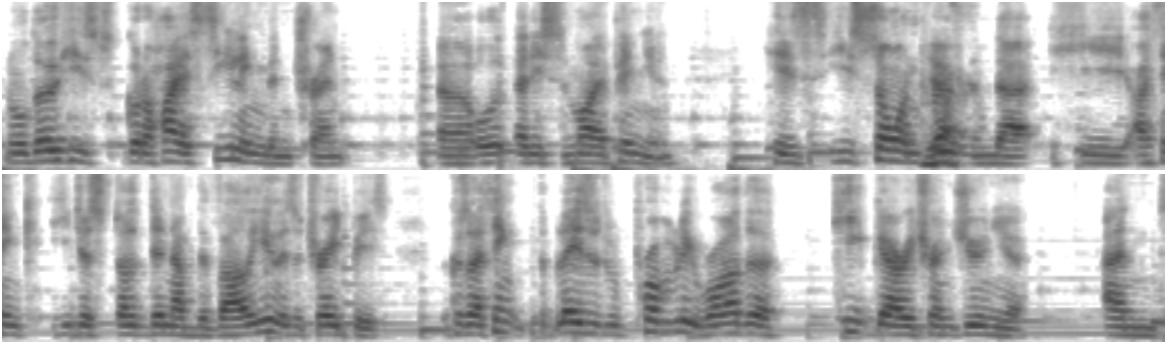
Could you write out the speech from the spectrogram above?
And although he's got a higher ceiling than Trent, uh, or at least in my opinion, he's he's so unproven that he I think he just does, didn't have the value as a trade piece. Because I think the Blazers would probably rather keep Gary Trent Jr. and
